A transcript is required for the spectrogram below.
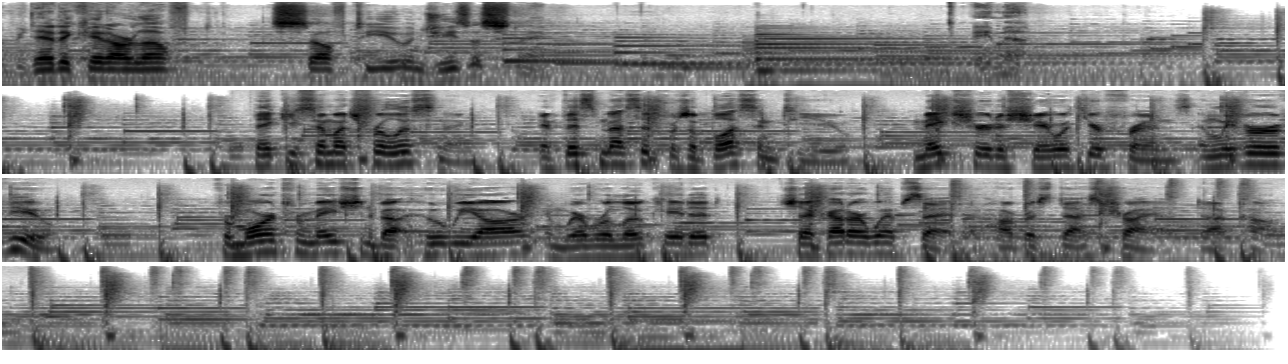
We dedicate our love self to you in Jesus' name. Amen. Thank you so much for listening. If this message was a blessing to you, make sure to share with your friends and leave a review. For more information about who we are and where we're located, check out our website at harvest-triad.com.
